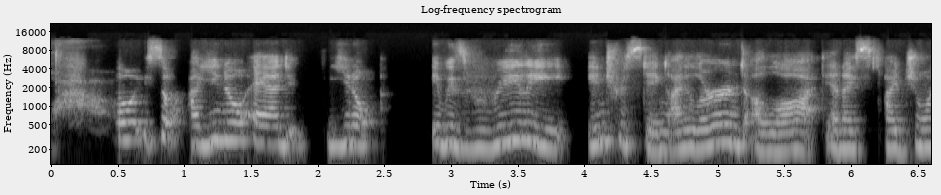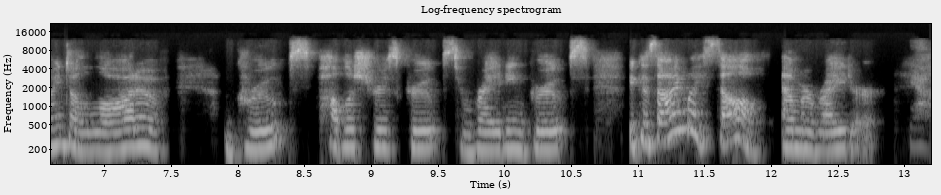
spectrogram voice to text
Wow. So, so uh, you know, and you know, it was really interesting. I learned a lot and I, I joined a lot of groups, publishers groups, writing groups, because I myself am a writer. Yeah.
